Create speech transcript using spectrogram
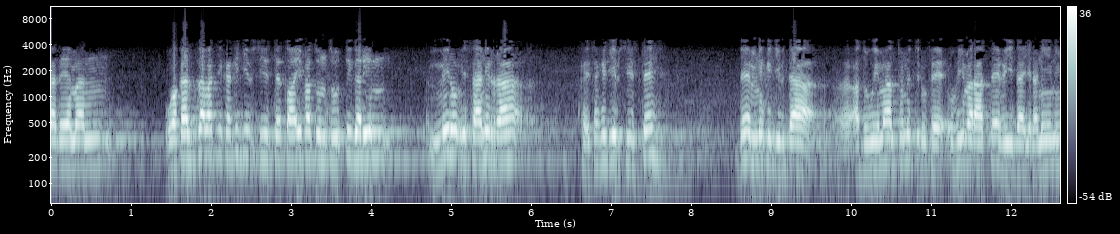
كديما. وكذبت ككجب سيست طائفة توتي منهم إسان الرّ keessa kijibsiiste deemni kijibdaa aduwwii maaltu nutti dhufe ufii maraattee fiidaa jedhaniini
